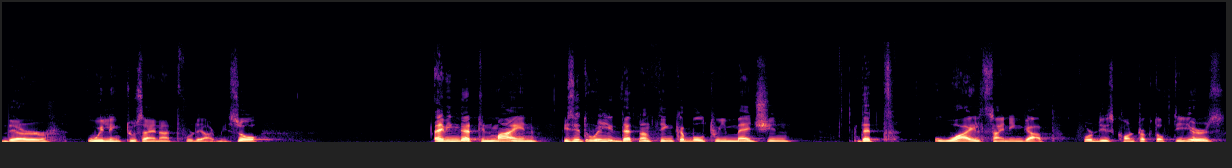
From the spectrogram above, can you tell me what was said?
They are willing to sign up for the army. So, having that in mind, is it really that unthinkable to imagine that while signing up for this contract of the years,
